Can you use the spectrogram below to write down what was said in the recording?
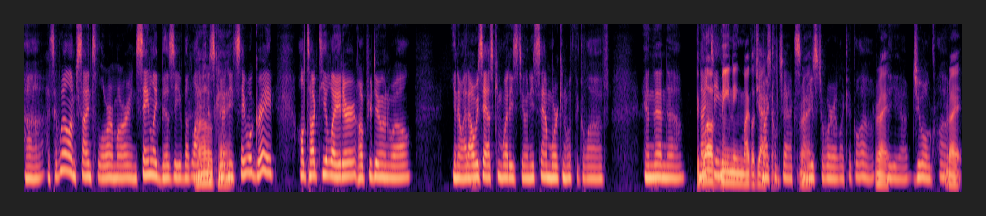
uh, I said, "Well, I'm signed to Lorimar, insanely busy, but life is good." And he'd say, "Well, great. I'll talk to you later. Hope you're doing well." You know, I'd always ask him what he's doing. He'd say, "I'm working with the glove." And then uh, The glove 19 meaning Michael Jackson. Michael Jackson Right. used to wear like a glove, Right. The uh, jewel glove. Right.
